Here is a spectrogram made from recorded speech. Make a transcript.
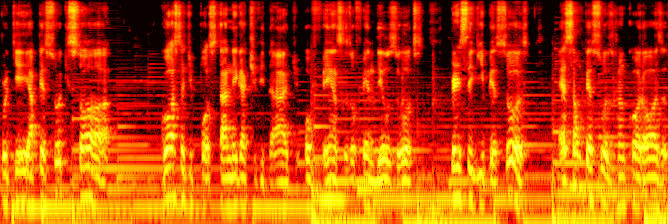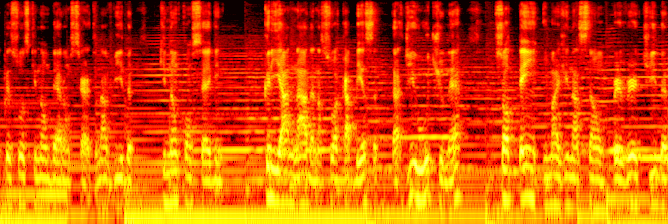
Porque a pessoa que só gosta de postar negatividade, ofensas, ofender os outros, perseguir pessoas, é, são pessoas rancorosas, pessoas que não deram certo na vida, que não conseguem criar nada na sua cabeça de útil, né? Só tem imaginação pervertida,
